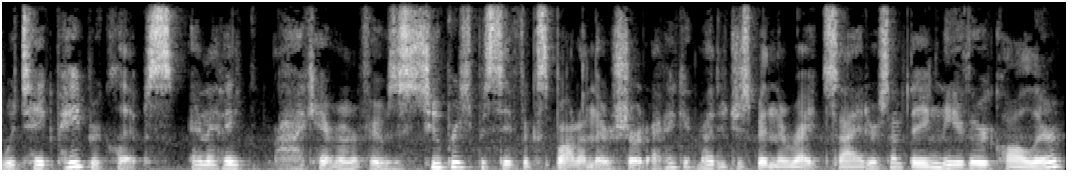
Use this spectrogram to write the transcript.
would take paper clips, and I think I can't remember if it was a super specific spot on their shirt. I think it might have just been the right side or something near their collar,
